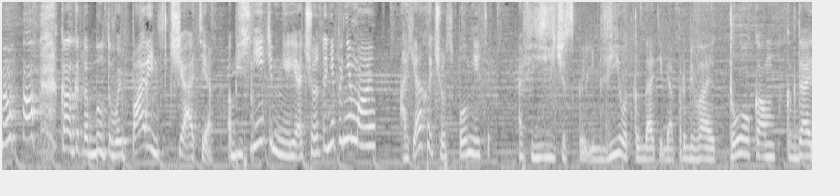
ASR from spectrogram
Как это был твой парень в чате? Объясните мне, я что-то не понимаю. А я хочу вспомнить о физической любви, вот когда тебя пробивает током, когда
